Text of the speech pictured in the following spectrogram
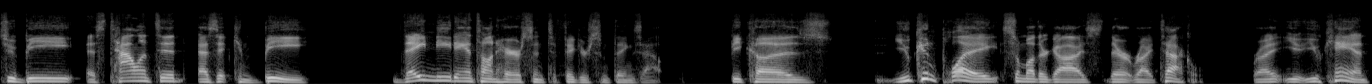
to be as talented as it can be, they need Anton Harrison to figure some things out because you can play some other guys there at right tackle, right? You you can,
